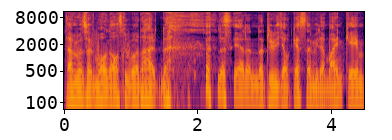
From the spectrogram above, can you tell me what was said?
da haben wir uns heute Morgen auch drüber unterhalten, dass er dann natürlich auch gestern wieder Mindgame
